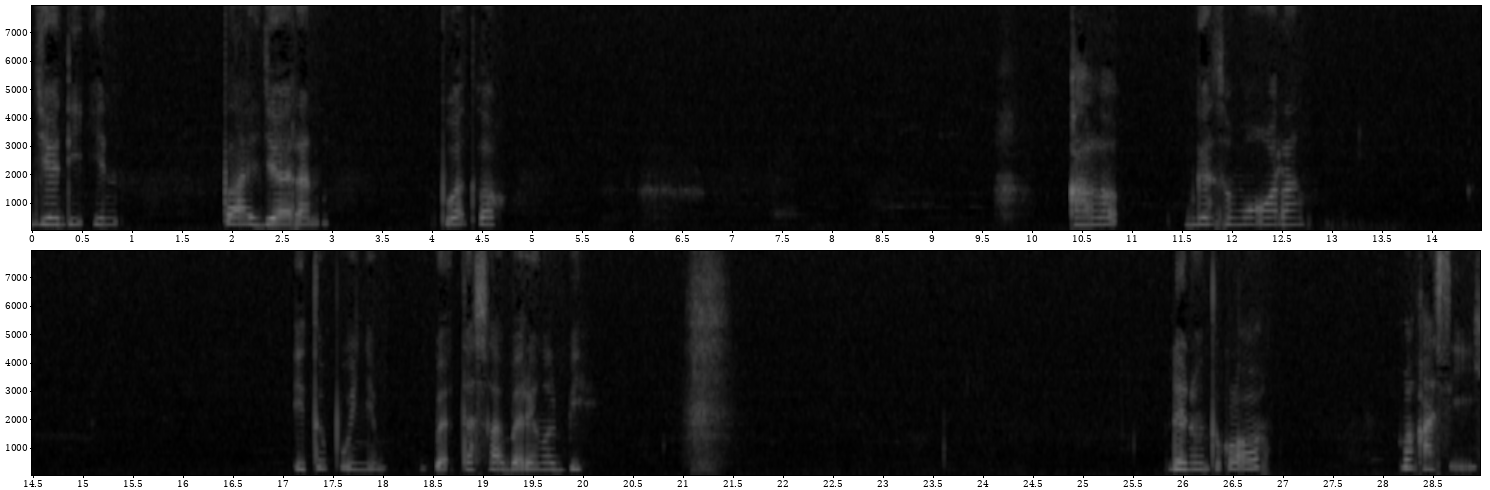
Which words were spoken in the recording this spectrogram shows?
Jadiin pelajaran buat lo. Kalau gak semua orang itu punya batas sabar yang lebih. Dan untuk lo makasih.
